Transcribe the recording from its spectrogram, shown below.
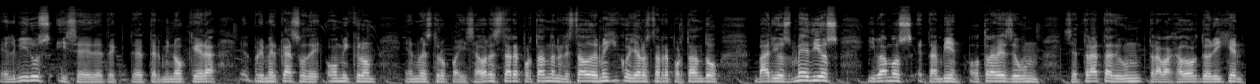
el virus y se determinó que era el primer caso de Omicron en nuestro país. Ahora se está reportando en el Estado de México, ya lo están reportando varios medios y vamos eh, también otra vez de un, se trata de un trabajador de origen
